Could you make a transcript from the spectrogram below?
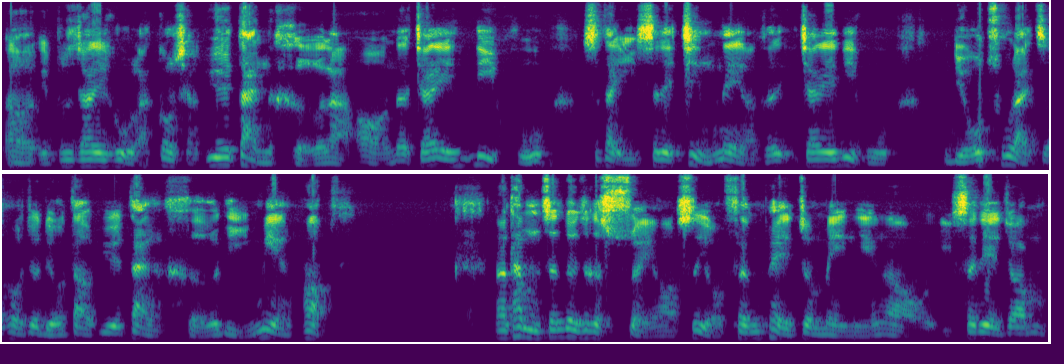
呃，也不是加利湖啦，共享约旦河啦，哦，那加利利湖是在以色列境内啊，可是加利利湖流出来之后就流到约旦河里面哈。那他们针对这个水哦是有分配，就每年哦以色列就要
